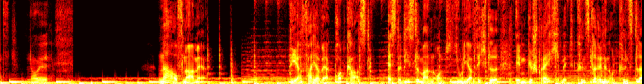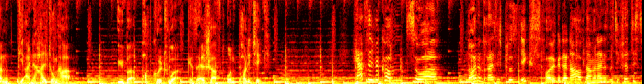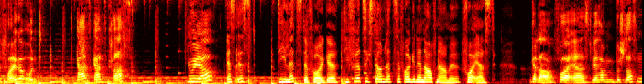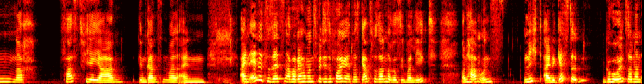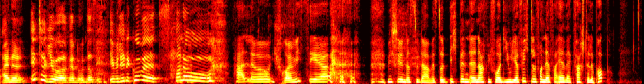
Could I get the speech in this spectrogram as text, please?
1, 0. Nahaufnahme. Der Feuerwerk-Podcast. Esther Diestelmann und Julia Fichtel im Gespräch mit Künstlerinnen und Künstlern, die eine Haltung haben. Über Popkultur, Gesellschaft und Politik. Herzlich willkommen zur 39 plus X Folge der Nahaufnahme. Nein, es ist die 40. Folge und ganz, ganz krass. Julia? Es ist die letzte Folge, die 40. und letzte Folge der Nahaufnahme, vorerst. Genau, vorerst. Wir haben beschlossen, nach fast vier Jahren dem Ganzen mal ein, ein Ende zu setzen, aber wir haben uns für diese Folge etwas ganz Besonderes überlegt und haben uns nicht eine Gästin geholt, sondern eine Interviewerin und das ist Eveline Kubitz. Hallo! Hallo, ich freue mich sehr. Wie schön, dass du da bist. Und ich bin äh, nach wie vor die Julia Fichtel von der Feuerwerk Fachstelle Pop.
